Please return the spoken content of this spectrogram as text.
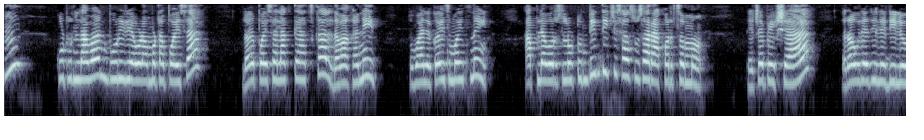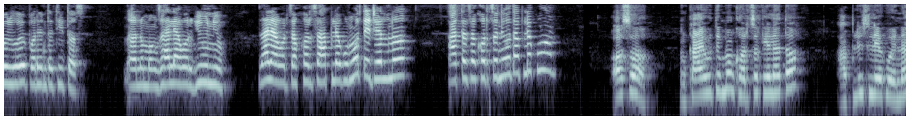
हं? कुठून लावा पुरीला एवढा मोठा पैसा? लय पैसा लागते आजकाल दवाखान्यात. तुम्हाला काहीच माहीत नाही. आपल्यावरच लोटून देईन तिची सासू सारा खर्च मग. त्याच्यापेक्षा राहू द्या तिला डिलिव्हरी होईपर्यंत तिथंच. आणि मग झाल्यावर घेऊन येऊ. झाल्यावरचा खर्च आपल्याकडून होते जल ना आताचा खर्च नाही होत आपल्याकडून. असं? मग काय होते मग खर्च केला तर? आपलीच लेख होय ना?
